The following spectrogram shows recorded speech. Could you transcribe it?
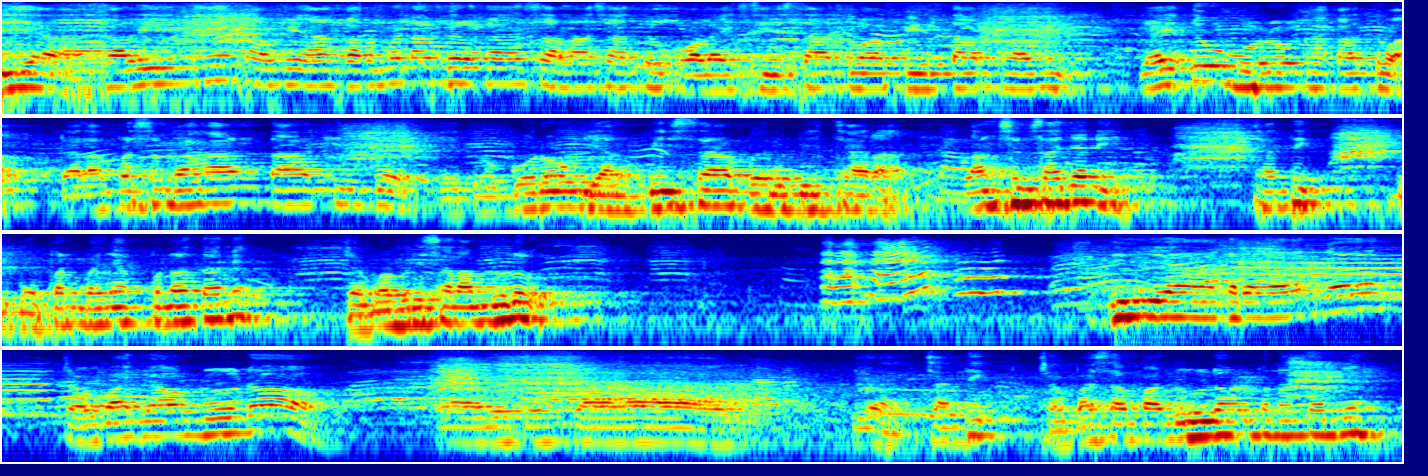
Iya kali ini kami akan menampilkan salah satu koleksi satwa pintar kami Yaitu burung kakatua. Dalam persembahan Bird Yaitu burung yang bisa berbicara. Langsung saja nih. Cantik. Di depan banyak penonton nih. Coba beri salam dulu. Iya kedengaran gak? Coba jawab dulu dong. Waalaikumsalam. Iya cantik. Coba sapa dulu dong penontonnya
